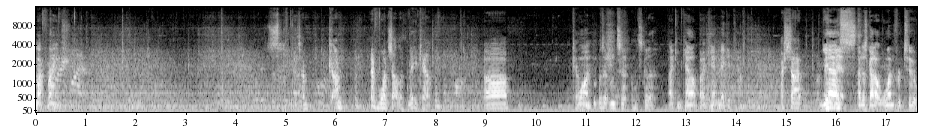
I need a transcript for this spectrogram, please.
my French. Son of a bitch. I'm, I'm, I have one shot left. Make it count. Uh. count- One. Was it- I'm just gonna. I'm just gonna I can count, but I can't make it count. I shot. Yes, missed. I just got a one for two.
